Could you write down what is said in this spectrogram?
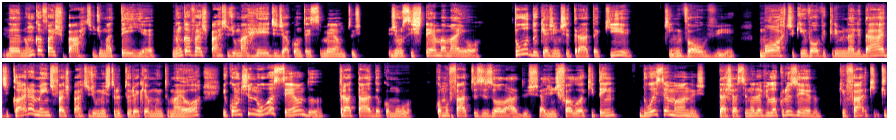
né? nunca faz parte de uma teia, nunca faz parte de uma rede de acontecimentos, de um sistema maior. Tudo que a gente trata aqui, que envolve morte, que envolve criminalidade, claramente faz parte de uma estrutura que é muito maior e continua sendo tratada como, como fatos isolados. A gente falou aqui tem duas semanas da chacina da Vila Cruzeiro que, que,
